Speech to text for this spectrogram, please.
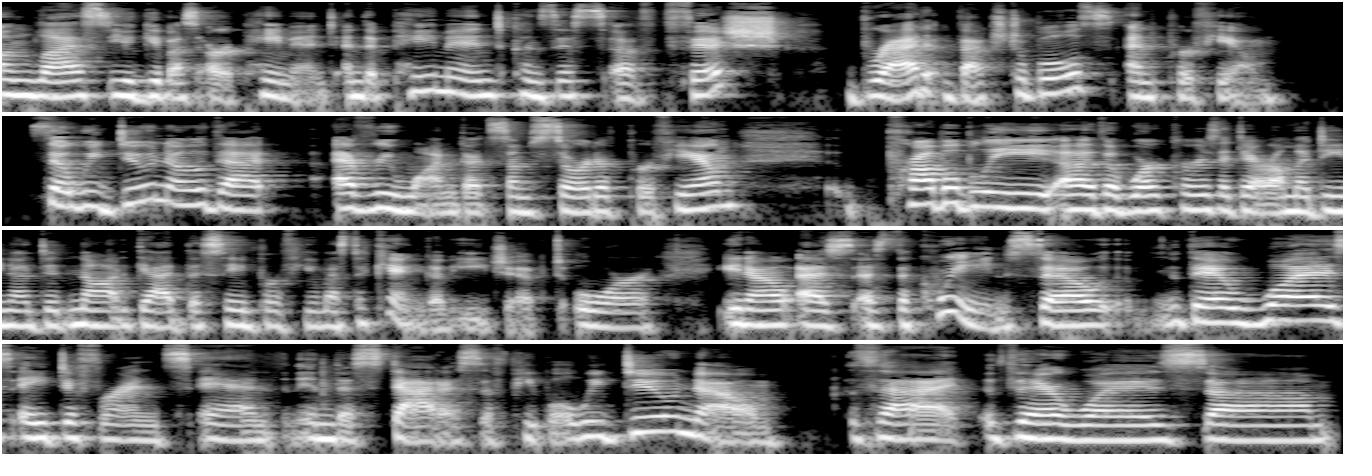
unless you give us our payment. And the payment consists of fish, bread, vegetables, and perfume. So we do know that everyone got some sort of perfume. Probably uh, the workers at Deir el-Medina did not get the same perfume as the king of Egypt or you know as as the queen. So there was a difference in in the status of people. We do know that there was um,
